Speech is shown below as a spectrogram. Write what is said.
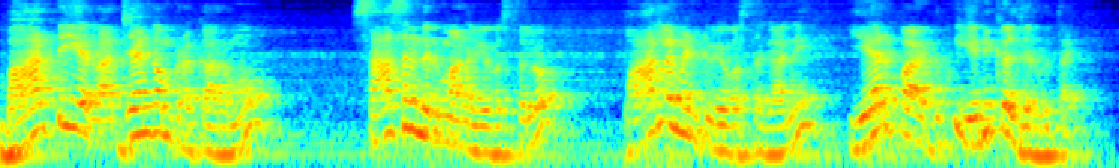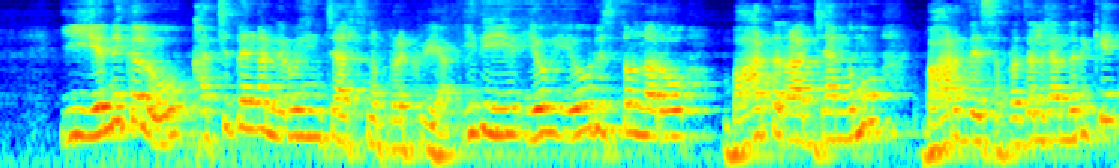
భారతీయ రాజ్యాంగం ప్రకారము శాసన నిర్మాణ వ్యవస్థలో పార్లమెంటు వ్యవస్థ కానీ ఏర్పాటుకు ఎన్నికలు జరుగుతాయి. ఈ ఎన్నికలు ఖచ్చితంగా నిర్వహించాల్సిన ప్రక్రియ ఇది ఎవ- ఎవరు ఇస్తున్నారు? భారత రాజ్యాంగము భారతదేశ ప్రజలకందరికీ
